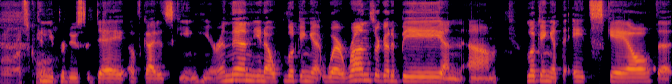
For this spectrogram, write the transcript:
well, cool. can you produce a day of guided skiing here? And then you know looking at where runs are going to be and um, looking at the ATES scale the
